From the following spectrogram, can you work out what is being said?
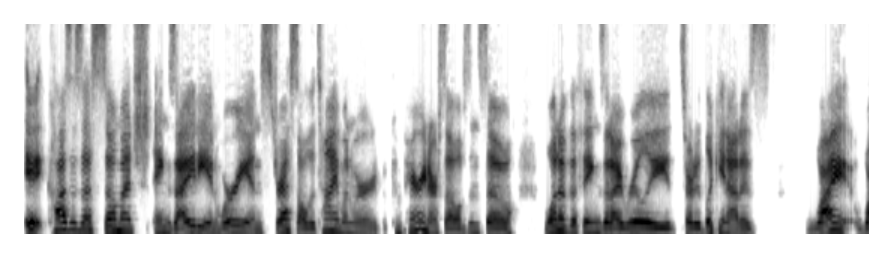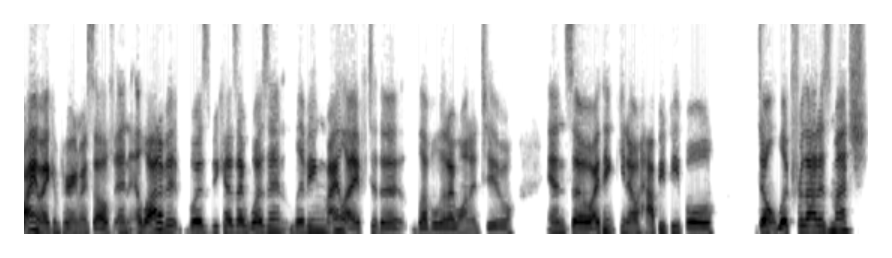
it causes us so much anxiety and worry and stress all the time when we're comparing ourselves. And so, one of the things that I really started looking at is why why am i comparing myself? And a lot of it was because i wasn't living my life to the level that i wanted to. And so i think you know happy people don't look for that as much.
